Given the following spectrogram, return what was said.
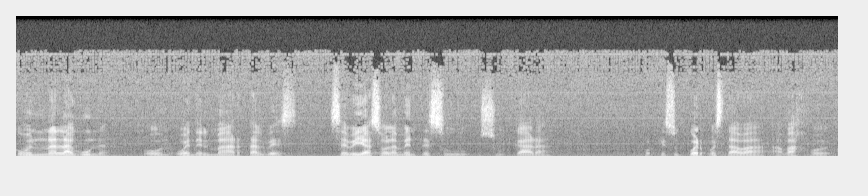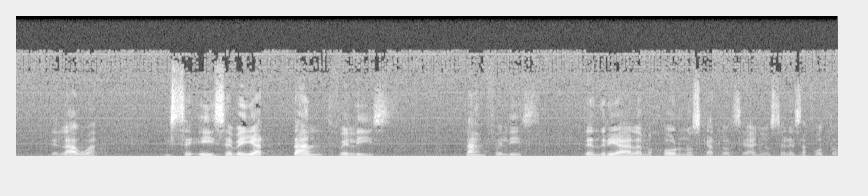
como en una laguna o, o en el mar tal vez, se veía solamente su, su cara porque su cuerpo estaba abajo del agua y se, veía tan feliz, tan feliz, tendría a lo mejor unos 14 años en esa foto,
